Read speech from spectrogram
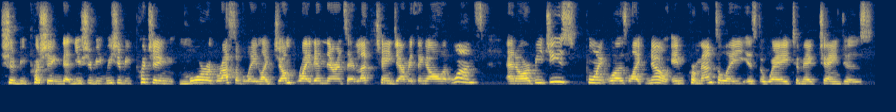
should be pushing that you should be we should be pushing more aggressively, like jump right in there and say let's change everything all at once. And RBG's point was like, no, incrementally is the way to make changes,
